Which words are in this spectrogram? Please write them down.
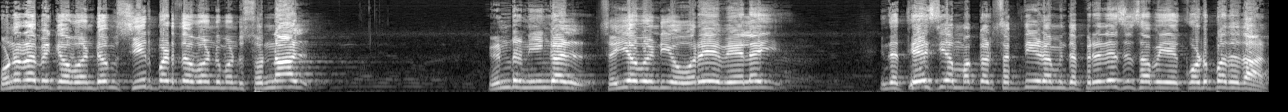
புனரமைக்க வேண்டும் சீர்படுத்த வேண்டும் என்று சொன்னால் இன்று நீங்கள் செய்ய வேண்டிய ஒரே வேலை இந்த தேசிய மக்கள் சக்தியிடம் இந்த பிரதேச சபையை கொடுப்பதுதான்.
